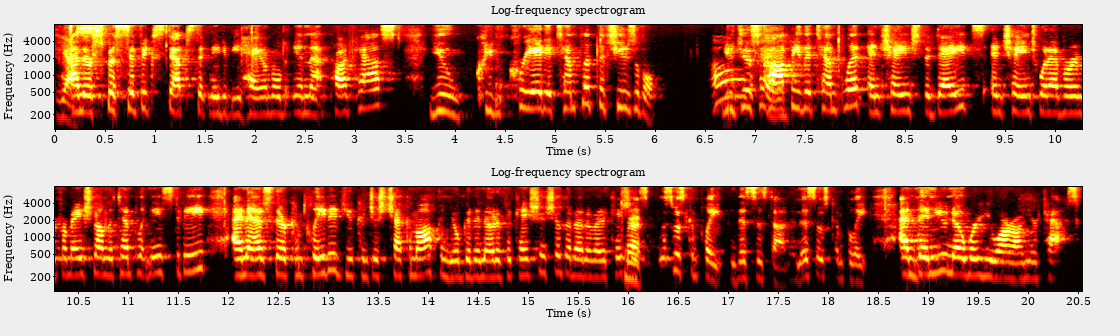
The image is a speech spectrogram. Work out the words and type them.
Yes. And there's specific steps that need to be handled in that podcast. You can create a template that's usable. You oh, just Okay. copy the template and change the dates and change whatever information on the template needs to be. And as they're completed, you can just check them off and you'll get a notification. She'll get a notification. Right. This was complete and this is done and this was complete. And then you know where you are on your task.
